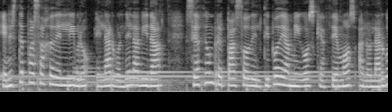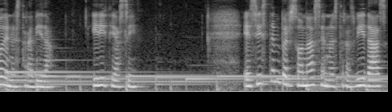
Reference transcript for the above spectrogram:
En este pasaje del libro El árbol de la vida se hace un repaso del tipo de amigos que hacemos a lo largo de nuestra vida. Y dice así, Existen personas en nuestras vidas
